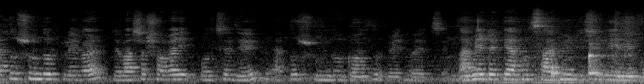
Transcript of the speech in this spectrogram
এত সুন্দর ফ্লেভার যে বাসা সবাই বলছে যে এত সুন্দর গন্ধ বের হয়েছে। আমি এটাকে এখন সার্ভিং ডিশে নিয়ে নেব।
